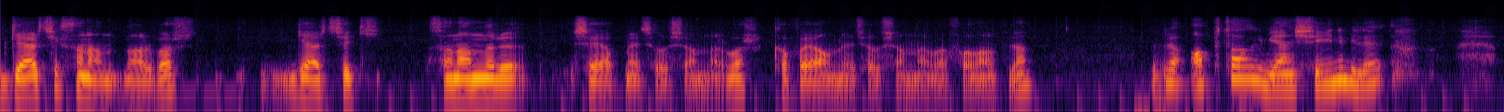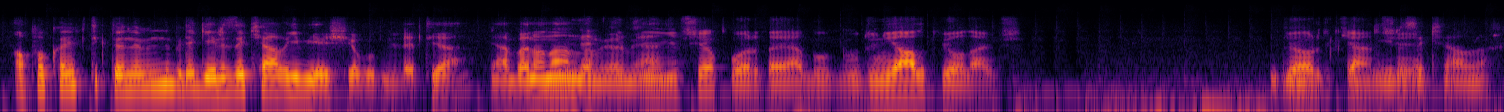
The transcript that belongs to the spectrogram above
Gerçek sananlar var. Gerçek sananları şey yapmaya çalışanlar var. Kafaya almaya çalışanlar var falan filan. Böyle aptal gibi yani şeyini bile apokaliptik döneminde bile gerizekalı gibi yaşıyor bu millet ya. Ya ben onu anlamıyorum Milletlikle yani. ilgili bir şey yok bu arada ya. Bu, bu dünyalık bir olaymış. Gördük yani şeyi. Gerizekalılar.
